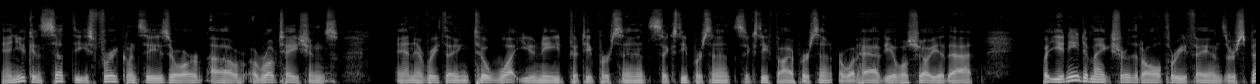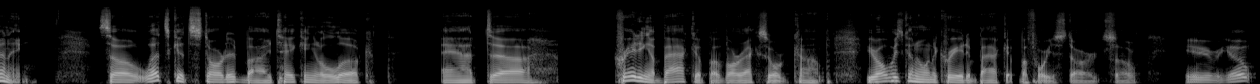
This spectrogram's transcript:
And you can set these frequencies or uh, rotations and everything to what you need 50%, 60%, 65%, or what have you. We'll show you that. But you need to make sure that all three fans are spinning. So let's get started by taking a look at uh, creating a backup of our Xorg conf. You're always going to want to create a backup before you start. So here we go.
